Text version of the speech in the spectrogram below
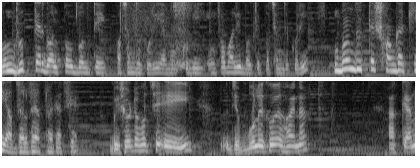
বন্ধুত্বের গল্প বলতে পছন্দ করি এবং খুবই ইনফর্মালি বলতে পছন্দ করি। বন্ধুত্বের সংজ্ঞা কি আফজাল ভাই আপনার কাছে? বিষয়টা হচ্ছে এই যে বলে কয়ে হয় না আর কেন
